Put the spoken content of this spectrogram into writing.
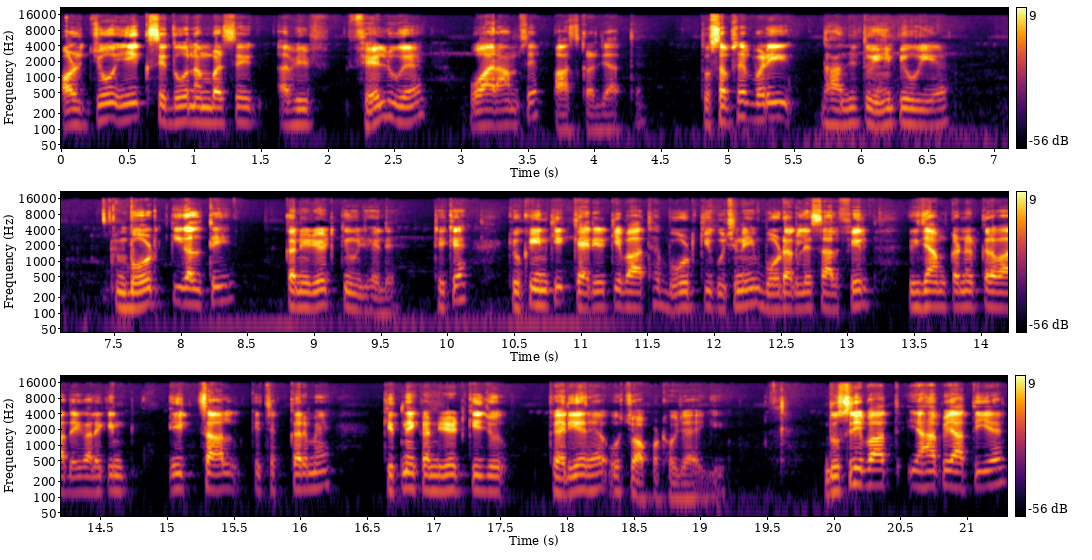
और जो एक से दो नंबर से अभी फेल हुए हैं वो आराम से पास कर जाते हैं। तो सबसे बड़ी धांधली तो यहीं पे हुई है। बोर्ड की गलती कैंडिडेट क्यों झेले, ठीक है? क्योंकि इनकी कैरियर की बात है, बोर्ड की कुछ नहीं, बोर्ड अगले साल फिर एग्ज़ाम कंडक्ट करवा देगा, लेकिन एक साल के चक्कर में कितने कैंडिडेट की जो कैरियर है वो चौपट हो जाएगी। दूसरी बात यहाँ पे आती है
